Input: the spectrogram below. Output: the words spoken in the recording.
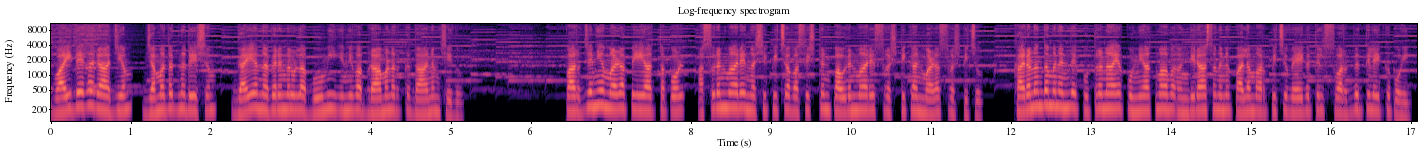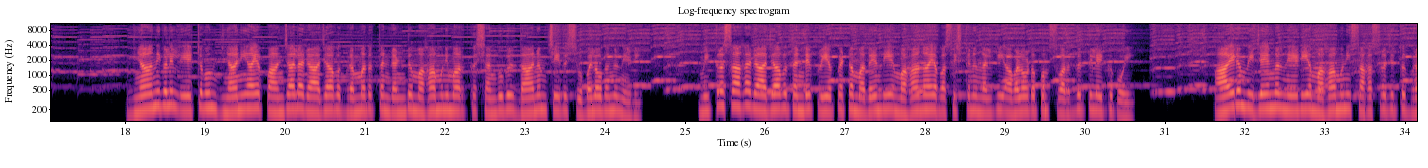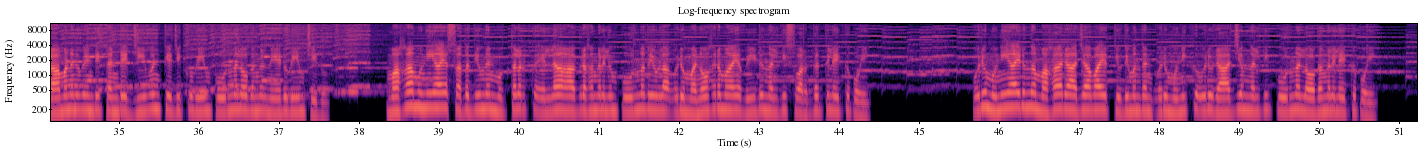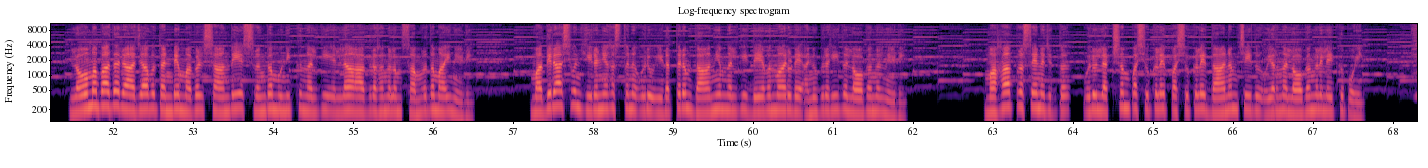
വൈദേഹ രാജ്യം ജമദഗ്നദേശം ഗയ നഗരങ്ങളുള്ള ഭൂമി എന്നിവ ബ്രാഹ്മണർക്ക് ദാനം ചെയ്തു. പർജന്യ മഴ പെയ്യാത്തപ്പോൾ അസുരന്മാരെ നശിപ്പിച്ച വസിഷ്ഠൻ പൗരന്മാരെ സൃഷ്ടിക്കാൻ മഴ സൃഷ്ടിച്ചു. കരണന്തമനന്റെ പുത്രനായ പുണ്യാത്മാവ് അന്തിരാസനന് ഫലം അർപ്പിച്ച് വേഗത്തിൽ സ്വർഗത്തിലേക്ക് പോയി. ജ്ഞാനികളിൽ ഏറ്റവും ജ്ഞാനിയായ പാഞ്ചാല രാജാവ് ബ്രഹ്മദത്തൻ രണ്ട് മഹാമുനിമാർക്ക് ശംഖുകൾ ദാനം ചെയ്ത് ശുഭലോകങ്ങൾ നേടി. മിത്രസാഹ രാജാവ് തന്റെ പ്രിയപ്പെട്ട മതേന്ദിയെ മഹാനായ വസിഷ്ഠന് നൽകി അവളോടൊപ്പം സ്വർഗത്തിലേക്ക് പോയി. ആയിരം വിജയങ്ങൾ നേടിയ മഹാമുനി സഹസ്രജിത്ത് ബ്രാഹ്മണനു വേണ്ടി തന്റെ ജീവൻ ത്യജിക്കുകയും പൂർണലോകങ്ങൾ നേടുകയും ചെയ്തു. മഹാമുനിയായ സതദ്യുമൻ മുത്തലർക്ക് എല്ലാ ആഗ്രഹങ്ങളിലും പൂർണതയുള്ള ഒരു മനോഹരമായ വീട് നൽകി സ്വർഗത്തിലേക്ക് പോയി. ഒരു മുനിയായിരുന്ന മഹാരാജാവായ ത്യുതിമന്തൻ ഒരു മുനിക്ക് ഒരു രാജ്യം നൽകി പൂർണ ലോകങ്ങളിലേക്ക് പോയി. ലോമപാത രാജാവ് തന്റെ മകൾ ശാന്തയെ ശൃംഗമുനിക്ക് നൽകി എല്ലാ ആഗ്രഹങ്ങളും സമൃദ്ധമായി നേടി. മദിരാശ്വൻ ഹിരണ്യഹസ്തന് ഒരു ഇടത്തരം ധാന്യം നൽകി ദേവന്മാരുടെ അനുഗ്രഹീത ലോകങ്ങൾ നേടി. മഹാപ്രസേനജിത്ത് ഒരു ലക്ഷം പശുക്കളെ പശുക്കളെ ദാനം ചെയ്ത് ഉയർന്ന ലോകങ്ങളിലേക്ക് പോയി.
